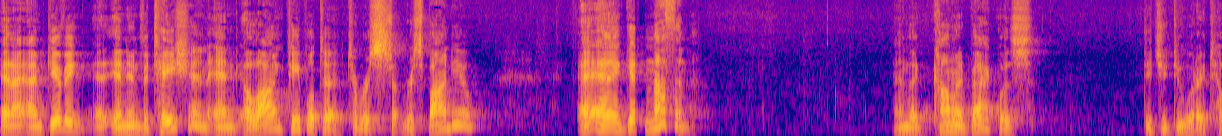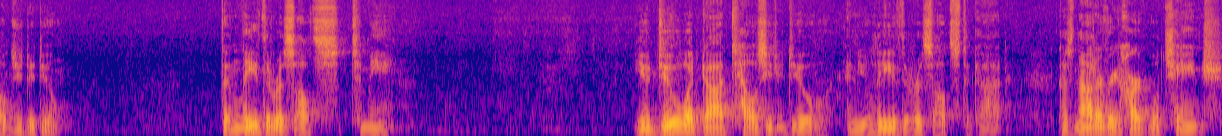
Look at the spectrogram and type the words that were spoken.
and I, am giving an invitation and allowing people to, to res- respond to you and, and get nothing. And the comment back was, Did you do what I told you to do? Then leave the results to me. You do what God tells you to do, and you leave the results to God. Because not every heart will change,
